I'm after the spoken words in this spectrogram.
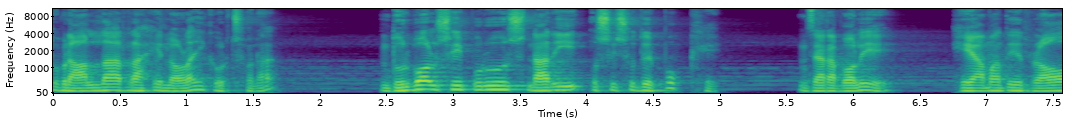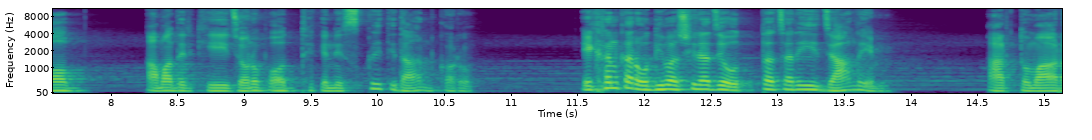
তোমরা আল্লাহর রাহে লড়াই করছ না? দুর্বল সেই পুরুষ, নারী ও শিশুদের পক্ষে। যারা বলে, হে আমাদের রব আমাদেরকে এই জনপদ থেকে নিষ্কৃতি দান করো। এখানকার অধিবাসীরা যে অত্যাচারী, জালেম, আর তোমার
